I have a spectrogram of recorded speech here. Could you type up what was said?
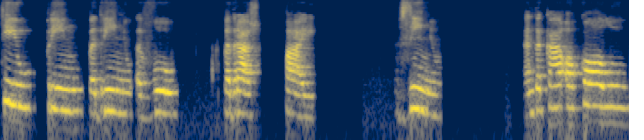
Tio, primo, padrinho, avô, padrasto, pai, vizinho, anda cá ao colo.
